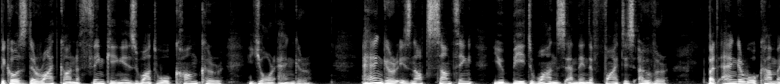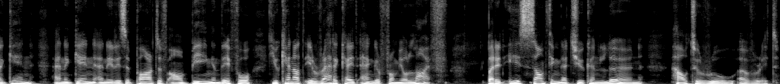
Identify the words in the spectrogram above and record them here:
Because the right kind of thinking is what will conquer your anger. Anger is not something you beat once and then the fight is over, But anger will come again and again, and it is a part of our being, and therefore you cannot eradicate anger from your life. But it is something that you can learn how to rule over it.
